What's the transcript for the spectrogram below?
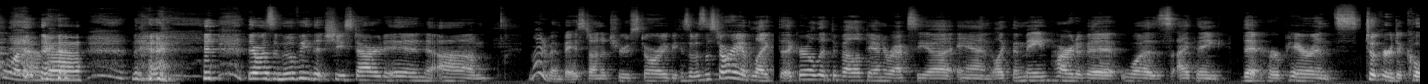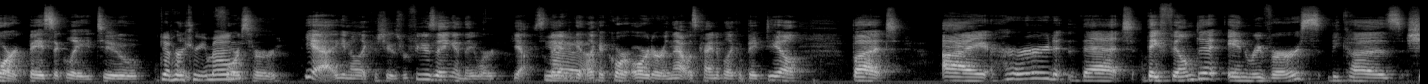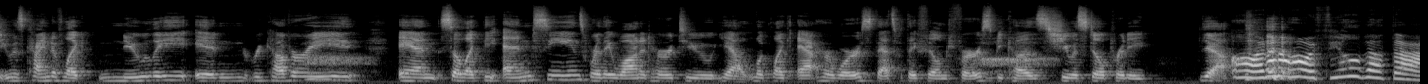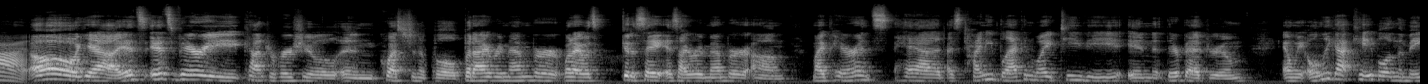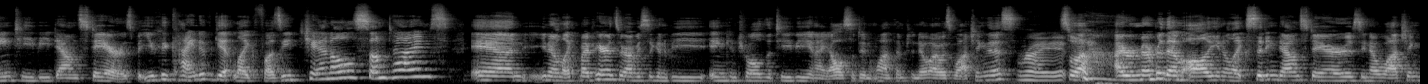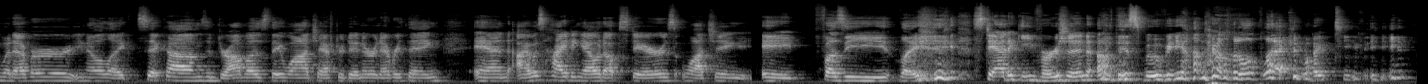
whatever. there, there, was a movie that she starred in. Um, might have been based on a true story because it was a story of like the girl that developed anorexia and like the main part of it was I think that her parents took her to court basically to get her like, treatment, force her. Yeah, you know, like because she was refusing and they were yeah, so they yeah, had to get like a court order and that was kind of like a big deal. But I heard that they filmed it in reverse because she was kind of like newly in recovery. and so, like, the end scenes where they wanted her to, yeah, look like at her worst, that's what they filmed first because she was still pretty yeah. Oh, I don't know how I feel about that. oh, yeah. It's it's very controversial and questionable, but I remember what I was going to say is I remember um, my parents had a tiny black and white TV in their bedroom and we only got cable in the main TV downstairs, but you could kind of get like fuzzy channels sometimes. And, you know, like my parents are obviously going to be in control of the TV, and I also didn't want them to know I was watching this. Right. So I, I remember them all, you know, like sitting downstairs, you know, watching whatever, you know, like sitcoms and dramas they watch after dinner and everything. And I was hiding out upstairs watching a fuzzy, like staticky version of this movie on their little black and white TV.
